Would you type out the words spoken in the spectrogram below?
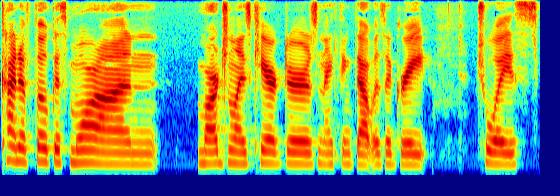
kind of focused more on marginalized characters, and I think that was a great choice.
